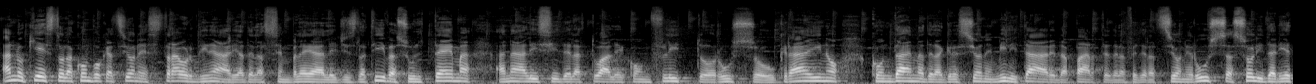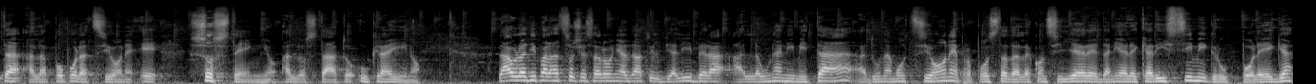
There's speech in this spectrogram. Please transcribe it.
hanno chiesto la convocazione straordinaria dell'Assemblea legislativa sul tema analisi dell'attuale conflitto russo-ucraino, condanna dell'aggressione militare da parte della Federazione russa, solidarietà alla popolazione e sostegno allo Stato ucraino. L'Aula di Palazzo Cesaroni ha dato il via libera all'unanimità ad una mozione proposta dal consigliere Daniele Carissimi, gruppo Lega,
